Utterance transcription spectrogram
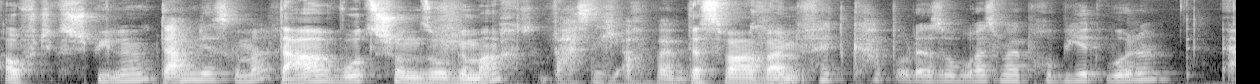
Aufstiegsspiele. Da haben die es gemacht? Da wurde es schon so gemacht. War es nicht auch beim Das war beim, Confed Cup oder so, wo es mal probiert wurde? ja,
